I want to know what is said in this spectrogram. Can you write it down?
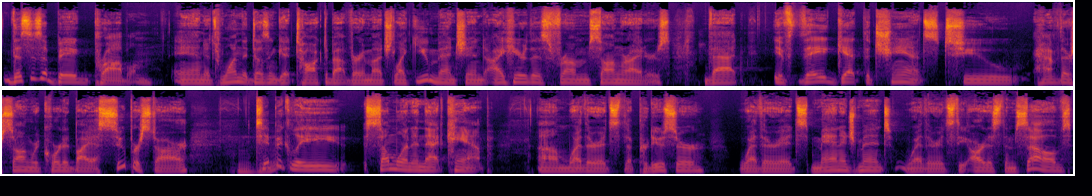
This is a big problem and it's one that doesn't get talked about very much. Like you mentioned, I hear this from songwriters that if they get the chance to have their song recorded by a superstar, mm-hmm. typically someone in that camp, um, whether it's the producer, whether it's management, whether it's the artist themselves,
